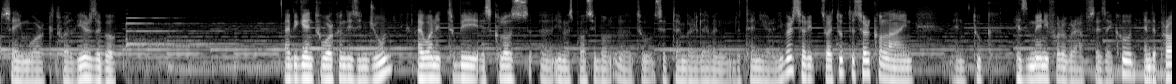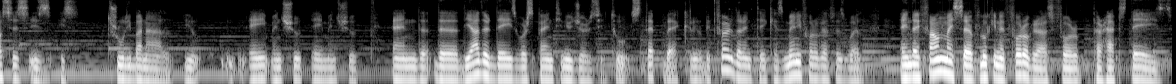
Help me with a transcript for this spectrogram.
same work 12 years ago. I began to work on this in June. I wanted to be as close, uh, you know, as possible uh, to September 11, the 10-year anniversary. So I took the circle line and took as many photographs as I could. And the process is is truly banal. You aim and shoot, aim and shoot. And the the other days were spent in New Jersey to step back a little bit further and take as many photographs as well. And I found myself looking at photographs for perhaps days,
